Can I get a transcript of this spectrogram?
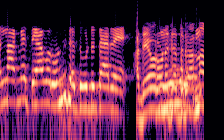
எல்லாமே தேவர் ஒண்ணு சேர்த்து விட்டுட்டாரு. தேவர் ஒண்ணு சேர்த்துட்டாருன்னா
